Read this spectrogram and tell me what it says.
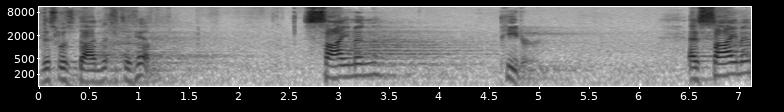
This was done to him. Simon Peter. As Simon,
